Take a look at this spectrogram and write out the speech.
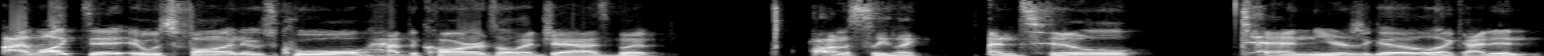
I liked it. It was fun. It was cool. Had the cards, all that jazz. But honestly, like until 10 years ago like i didn't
